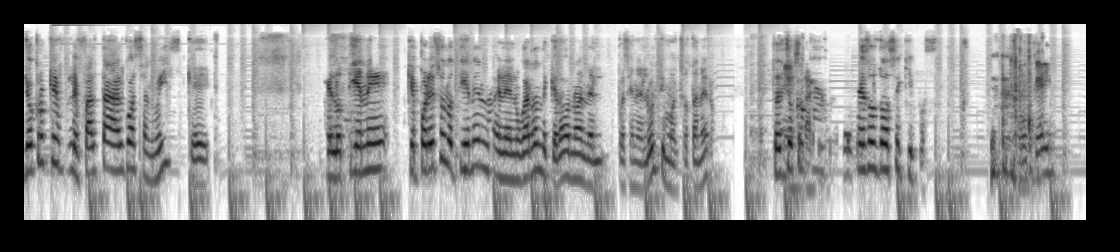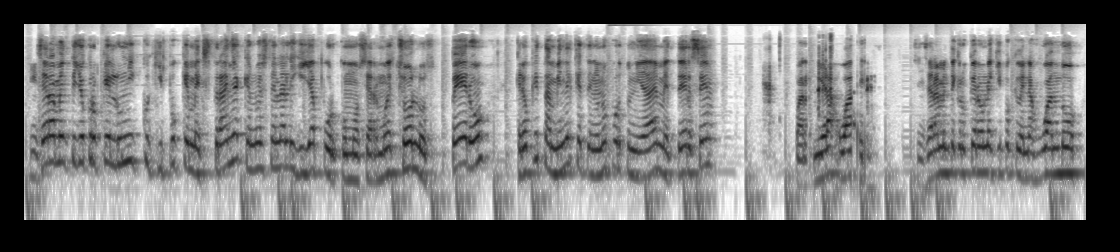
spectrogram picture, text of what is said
yo creo que le falta algo a San Luis que, que lo tiene, que por eso lo tiene en el lugar donde quedó, no en el, pues en el último, el sotanero. Entonces yo creo que esos dos equipos. Ok. Sinceramente, yo creo que el único equipo que me extraña que no esté en la liguilla por cómo se armó es Cholos, pero creo que también el que tenía una oportunidad de meterse para mí era Juárez. Sinceramente, creo que era un equipo que venía jugando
